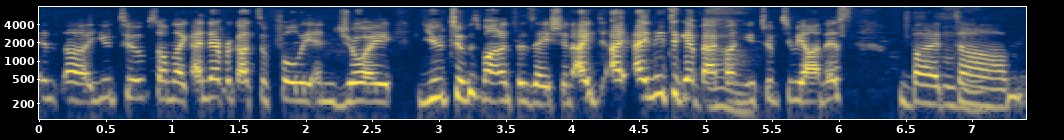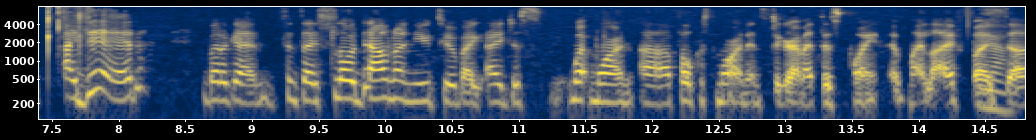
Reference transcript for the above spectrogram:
in, uh, YouTube. So I'm like, I never got to fully enjoy YouTube's monetization. I, I, I need to get back on Oh. YouTube to be honest, but Mhm. um, I did. But again, since I slowed down on YouTube, I, I just went more on, uh, focused more on Instagram at this point of my life. But Yeah. uh,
